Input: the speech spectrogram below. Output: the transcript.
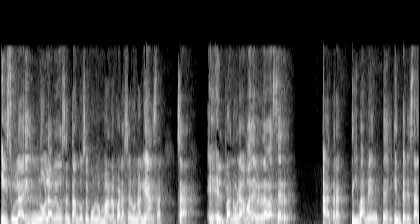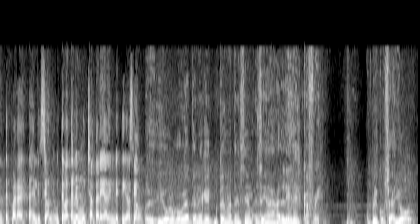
Y Zulay no la veo sentándose con Lombana para hacer una alianza. O sea, eh, el panorama de verdad va a ser atractivamente interesante para estas elecciones. Usted va a tener mucha tarea de investigación. Eh, Yo lo que voy a tener que. Ustedes van a enseñar a leer el café. ¿Me explico? O sea, yo.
